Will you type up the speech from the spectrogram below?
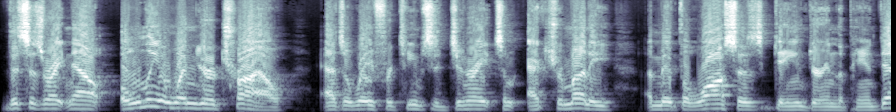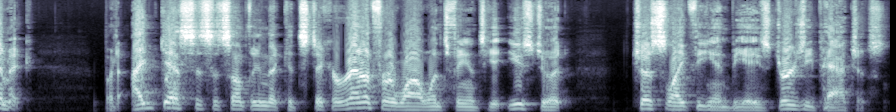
This is right now only a one year trial as a way for teams to generate some extra money amid the losses gained during the pandemic. But I guess this is something that could stick around for a while once fans get used to it, just like the NBA's jersey patches.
